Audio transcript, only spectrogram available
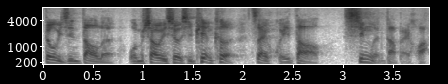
都已经到了，我们稍微休息片刻，再回到新闻大白话。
